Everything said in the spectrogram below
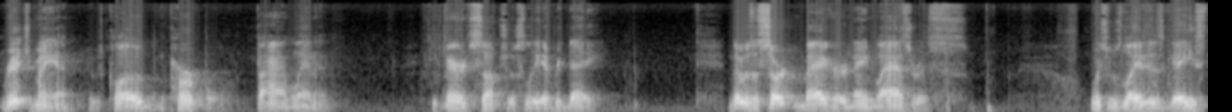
rich man, who was clothed in purple, fine linen. He fared sumptuously every day. And there was a certain beggar named Lazarus, which was laid at his gate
